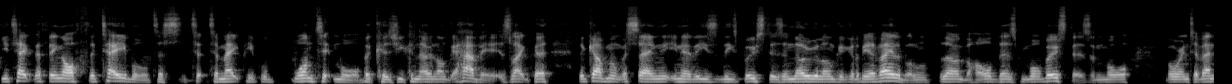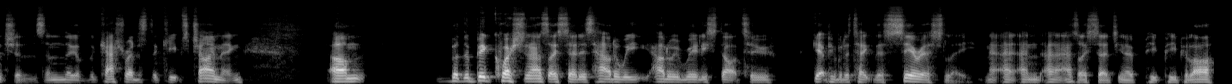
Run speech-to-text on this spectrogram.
you take the thing off the table to, to to make people want it more because you can no longer have it. It's like the the government was saying that you know these these boosters are no longer going to be available. Lo and behold there's more boosters and more more interventions and the, the cash register keeps chiming. Um but the big question as i said is how do we how do we really start to get people to take this seriously. And, and, and as I said, you know, pe- people are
